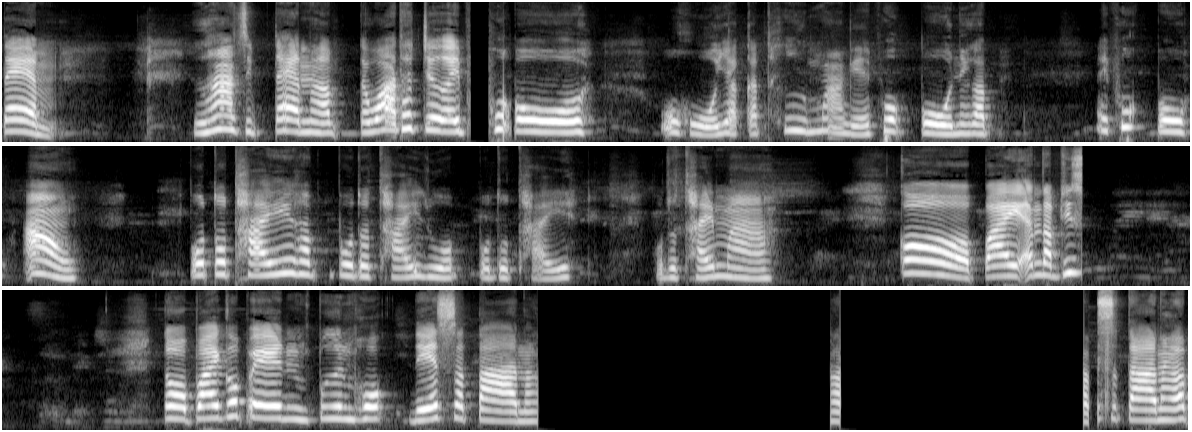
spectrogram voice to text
แต้ม หรือห้าสิบแต้มนะครับ แต่ว่าถ้าเจอไอ้พวกโป โอ้โห อยากกระทืบมากเลยพวกโปเนี่ยครับ ไอ้พวกโป อ้าวโปรโตไทป์ครับ โปรโตไทป์ดูครับโปรโตไทป์โปรโตไทป์มา ก็ไปอันดับที่ ต่อไปก็เป็นปืนพกเดสตาร์นะครับเดสตาร์นะครับ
